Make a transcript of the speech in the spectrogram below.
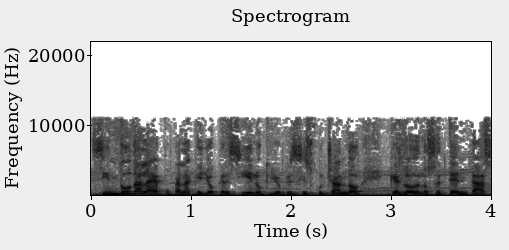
sin duda la época en la que yo crecí, lo que yo crecí escuchando, que es lo de los 70s,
